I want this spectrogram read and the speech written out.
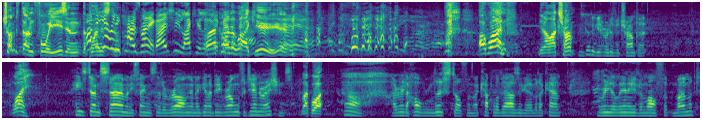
Trump's done four years and the I think planet's you're really still. charismatic. I actually like you a little I bit kind of like now. you, yeah. Yeah, yeah. I won. You don't like Trump? You've got to get rid of a trumpet. Why? He's done so many things that are wrong and are going to be wrong for generations. Like what? Oh, I read a whole list of them a couple of hours ago, but I can't reel any of them off at the moment.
